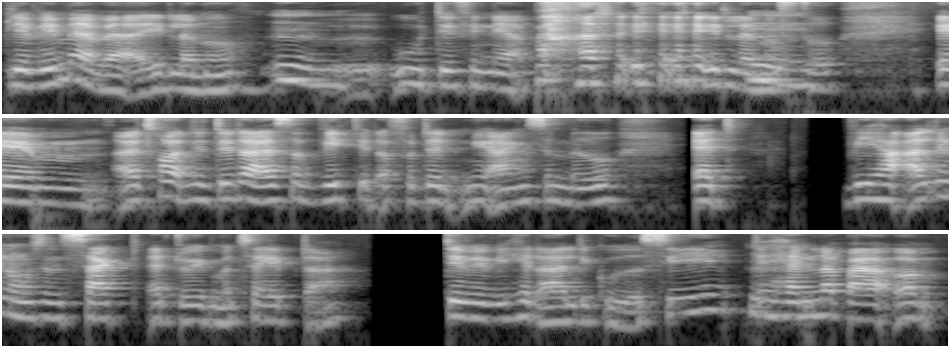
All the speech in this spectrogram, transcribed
bliver ved med at være et eller andet mm. øh, udefinerbart et eller andet mm. sted. Øhm, og jeg tror, det er det, der er så vigtigt at få den nuance med, at vi har aldrig nogensinde sagt, at du ikke må tabe dig. Det vil vi heller aldrig gå ud og sige. Det mm. handler bare om,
